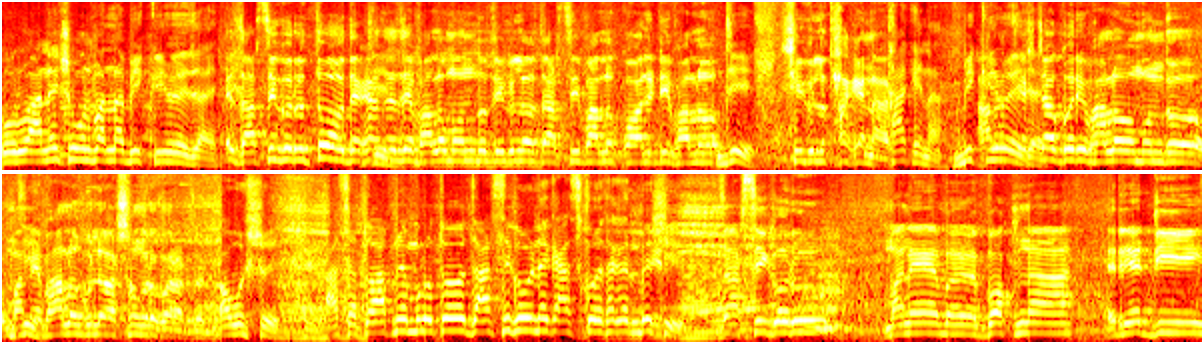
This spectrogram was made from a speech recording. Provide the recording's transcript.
গরু আনে সুমন পান্না বিক্রি হয়ে যায়। জার্সি গরু তো দেখা যায় যে ভালো মন্দ যেগুলো জার্সি ভালো কোয়ালিটি ভালো জি। সেগুলো থাকে না। থাকে না বিক্রি হয়ে যায়। চেষ্টা করি ভালো মন্দ মানে। ভালোগুলো সংগ্রহ করার জন্য। অবশ্যই। আচ্ছা তো আপনি মূলত জার্সি গরু নিয়ে কাজ করে থাকেন বেশি? জার্সি গরু মানে বকনা রেডি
